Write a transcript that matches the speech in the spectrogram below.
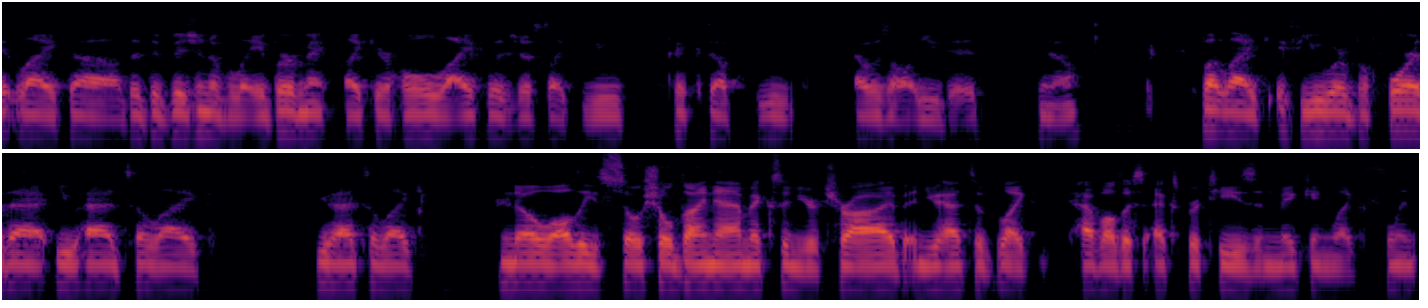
it like uh, the division of labor, meant like your whole life was just like you picked up wheat. That was all you did, you know. But like if you were before that, you had to like, you had to like know all these social dynamics in your tribe and you had to like have all this expertise in making like flint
